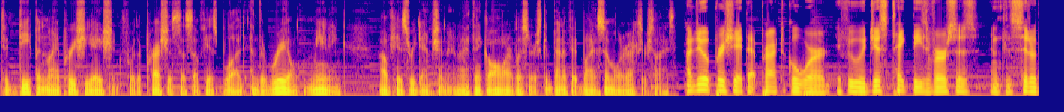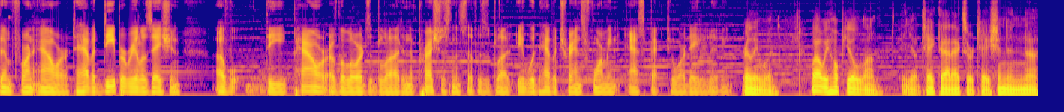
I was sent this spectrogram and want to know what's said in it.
to deepen my appreciation for the preciousness of His blood and the real meaning of His redemption. And I think all our listeners could benefit by a similar exercise. I do appreciate that practical word. If we would just take these verses and consider them for an hour to have a deeper realization of the power of the Lord's blood and the preciousness of His blood, it would have a transforming aspect to our daily living. Really would. Well, we hope you'll um, you'll take that exhortation, and uh,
